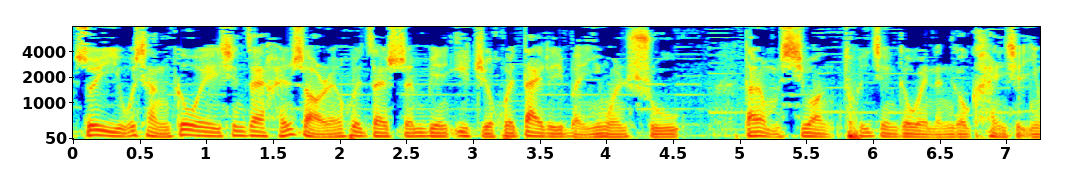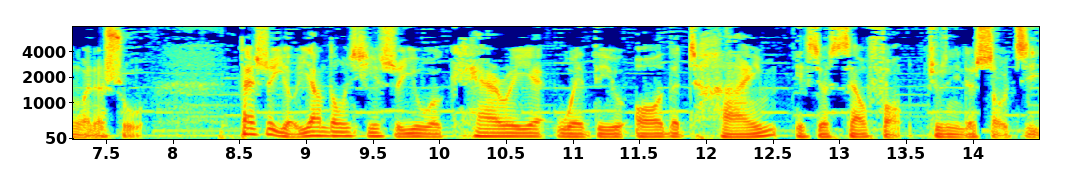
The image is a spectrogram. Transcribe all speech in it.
所以我想各位现在很少人会在身边一直会带着一本英文书，当然我们希望推荐各位能够看一些英文的书。但是有一样东西是 you will carry it with you all the time is your cell phone，就是你的手机。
